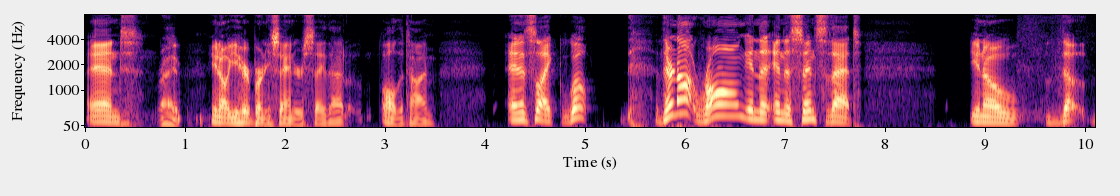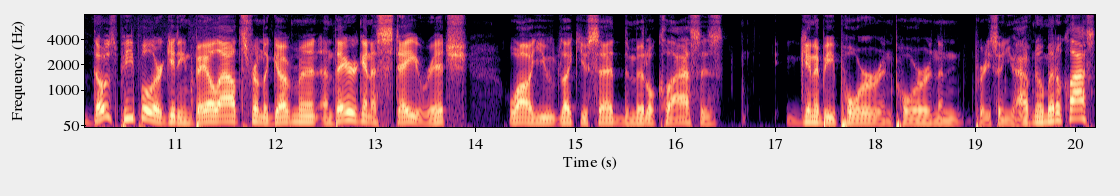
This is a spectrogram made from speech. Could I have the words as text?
and right you know, you hear Bernie Sanders say that all the time. And it's like, well, they're not wrong in the in the sense that you know, th- those people are getting bailouts from the government and they're going to stay rich while you like you said the middle class is going to be poorer and poorer and then pretty soon you have no middle class.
